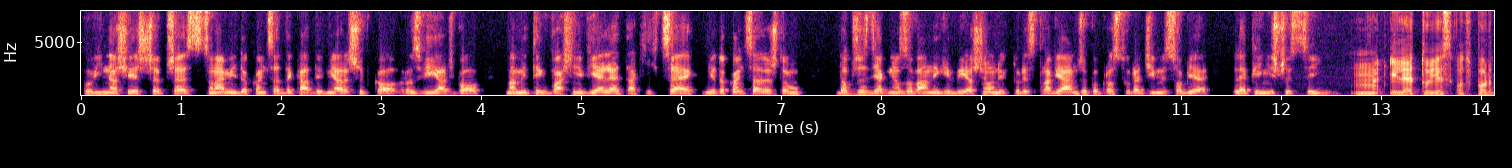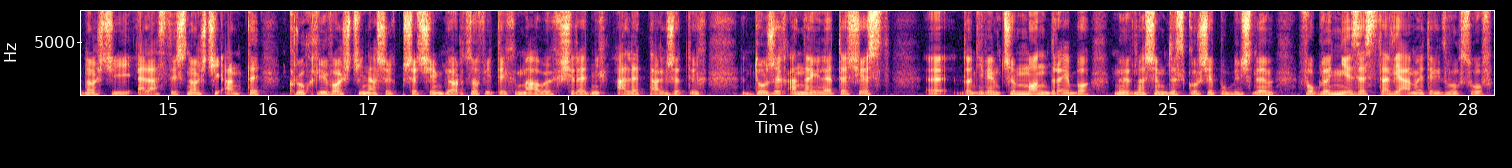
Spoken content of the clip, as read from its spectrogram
powinna się jeszcze przez co najmniej do końca dekady w miarę szybko rozwijać, bo mamy tych właśnie wiele takich cech, nie do końca zresztą dobrze zdiagnozowanych i wyjaśnionych, które sprawiają, że po prostu radzimy sobie lepiej niż wszyscy inni. Mm, ile tu jest odporności i elastyczności, antykruchliwości naszych przedsiębiorców i tych małych, średnich, ale także tych dużych, a na ile też jest to nie wiem czy mądrej, bo my w naszym dyskursie publicznym w ogóle nie zestawiamy tych dwóch słów,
